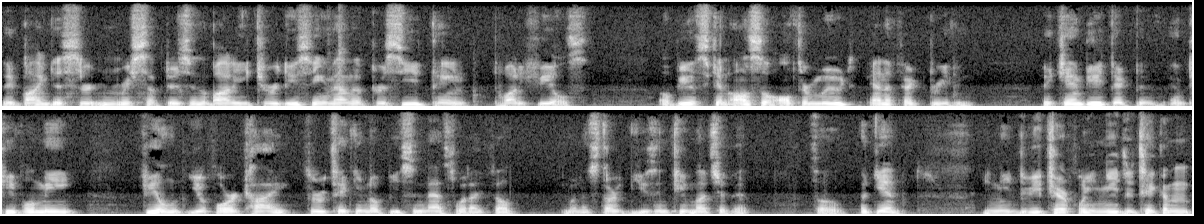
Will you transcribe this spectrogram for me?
They bind to certain receptors in the body to reduce the amount of perceived pain the body feels. Opiates can also alter mood and affect breathing. They can be addictive, and people may feel euphoric high through taking opiates, and that's what I felt when I started using too much of it. So again, you need to be careful. You need to take them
